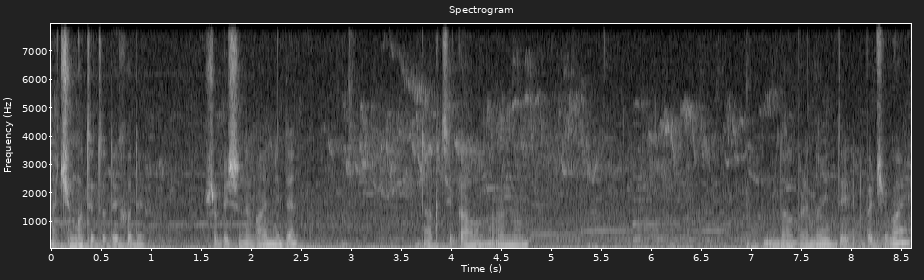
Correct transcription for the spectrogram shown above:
А чому ти туди ходив? Що більше немає ніде? Так, цікаво. А ну. Добре, ну йди, відпочивай.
